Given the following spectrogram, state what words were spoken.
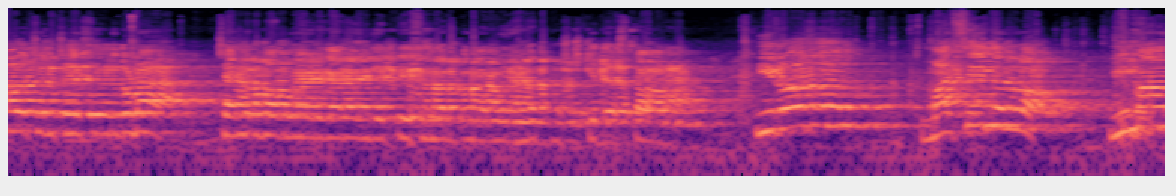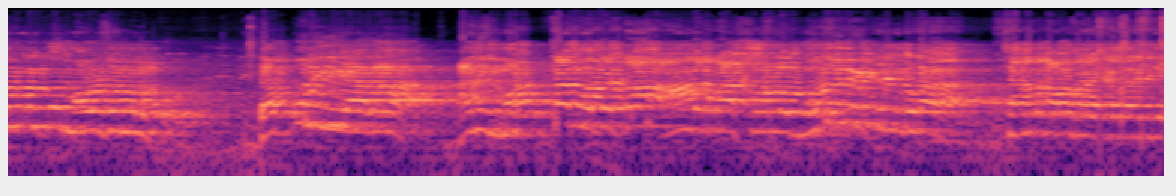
ఆలోచన చేసింది కూడా చంద్రబాబు నాయుడు గారు అని చెప్పి సందర్భంగా దృష్టికి తెస్తా ఉన్నాం. ఈరోజు మసీదుల్లో ఇమాములకు మౌజములకు డబ్బులు ఇవ్వాలా అని మొట్టమొదట ఆంధ్ర రాష్ట్రంలో మొదలుపెట్టింది కూడా చంద్రబాబు నాయుడు గారు అని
